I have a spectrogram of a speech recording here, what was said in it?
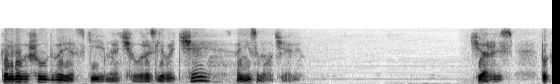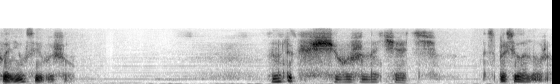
Когда вошел дворецкий и начал разливать чай, они замолчали. Чарльз поклонился и вышел. «Ну так с чего же начать?» — спросила Нора.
